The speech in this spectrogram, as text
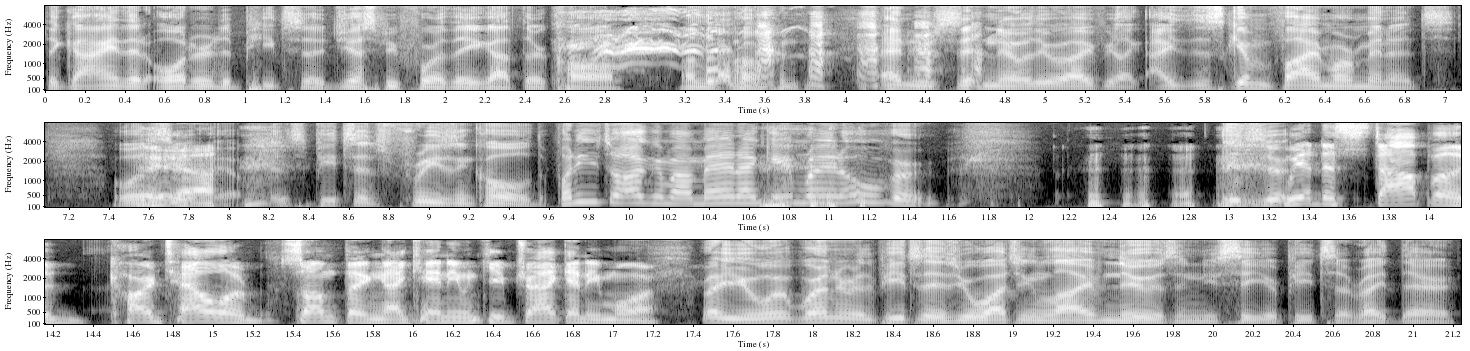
the guy that ordered the pizza just before they got their call on the phone, and you're sitting there with your wife. You're like, I just give him five more minutes. Well, this, yeah. this pizza is freezing cold. What are you talking about, man? I came right over. there, we had to stop a cartel or something. I can't even keep track anymore. Right, you're wondering where the pizza is. You're watching live news and you see your pizza right there.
